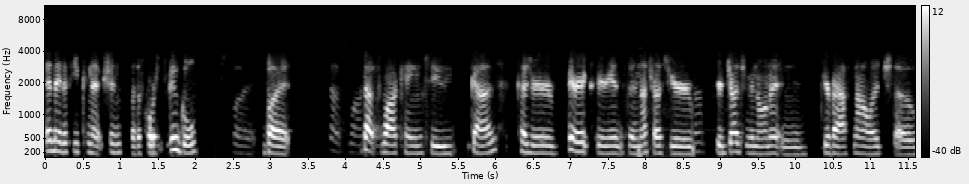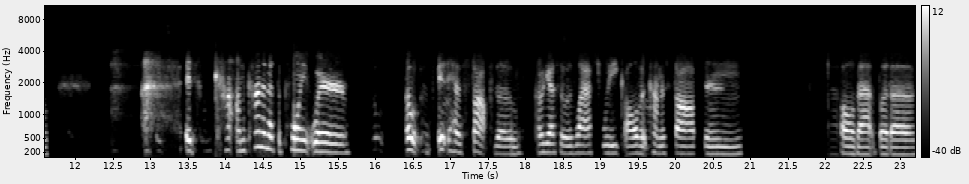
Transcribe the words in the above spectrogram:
it made a few connections. But of course, it's Google. but But that's why. that's why I came to you guys because you're very experienced and I trust your your judgment on it and your vast knowledge. So it's ki- I'm kind of at the point where oh it has stopped though. I guess it was last week. All of it kind of stopped and all that. But uh,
